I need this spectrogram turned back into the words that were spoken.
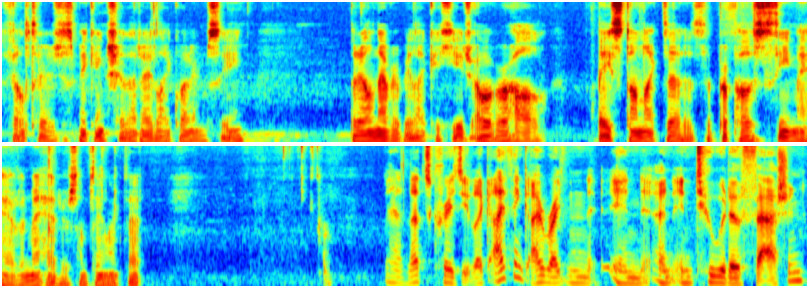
filter is just making sure that I like what I'm seeing but it'll never be like a huge overhaul based on like the, the proposed theme I have in my head or something like that. Man, that's crazy. Like I think I write in in an intuitive fashion,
